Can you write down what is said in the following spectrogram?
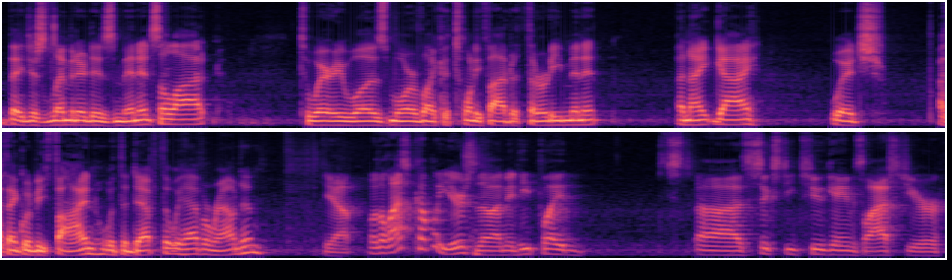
they just limited his minutes a lot to where he was more of like a 25 to 30 minute a night guy, which I think would be fine with the depth that we have around him. Yeah. Well, the last couple years, though, I mean, he played uh, 62 games last year,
